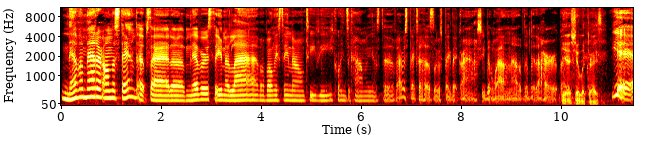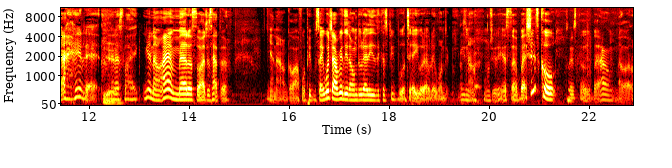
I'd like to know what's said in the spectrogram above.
never met her on the stand up side. Uh, never seen her live. I've only seen her on TV, Queens of Comedy and stuff. I respect her hustle, respect that grind. She been wilding out a little bit, I heard. But Yeah, she'll look crazy. yeah, I hear that. Yeah. And it's like, you know, I haven't met her, so I just have to, you know, go off what people say, which I really don't do that either because people will tell you whatever they want, to, you know, want you to hear. So, but she's cool. She's cool, but I don't know.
